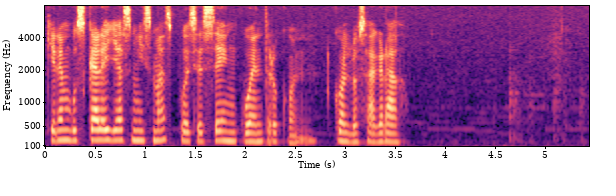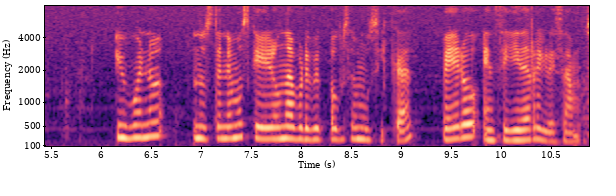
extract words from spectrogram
quieren buscar ellas mismas pues ese encuentro con, con lo sagrado. Y bueno, nos tenemos que ir a una breve pausa musical, pero enseguida regresamos.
